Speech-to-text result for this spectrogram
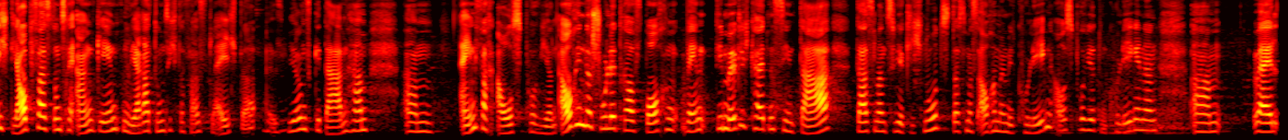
ich glaube fast, unsere angehenden Lehrer tun sich da fast leichter, als wir uns getan haben. Ähm, einfach ausprobieren, auch in der Schule drauf pochen, wenn die Möglichkeiten sind da, dass man es wirklich nutzt, dass man es auch einmal mit Kollegen ausprobiert und Kolleginnen, ähm, weil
